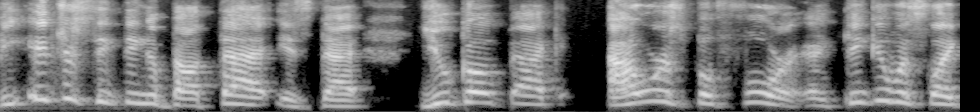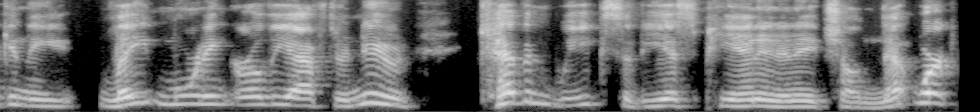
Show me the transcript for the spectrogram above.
the interesting thing about that is that you go back hours before, I think it was like in the late morning, early afternoon, Kevin Weekes of ESPN and NHL Network,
